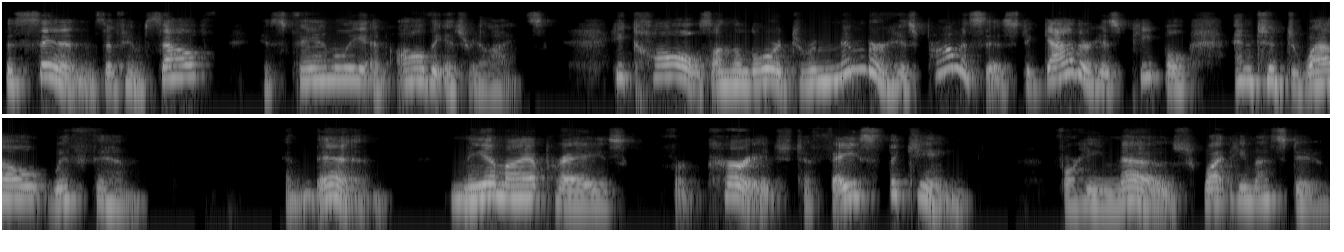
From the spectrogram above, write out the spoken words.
the sins of himself, his family, and all the Israelites. He calls on the Lord to remember his promises, to gather his people, and to dwell with them. And then Nehemiah prays for courage to face the king, for he knows what he must do.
